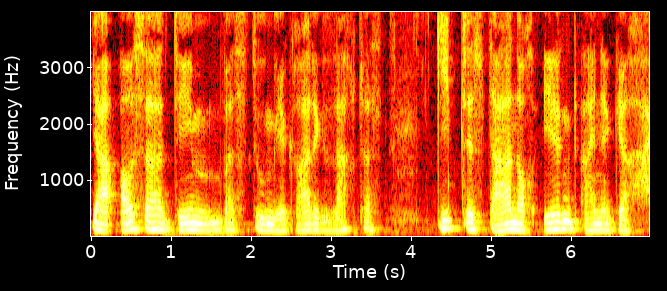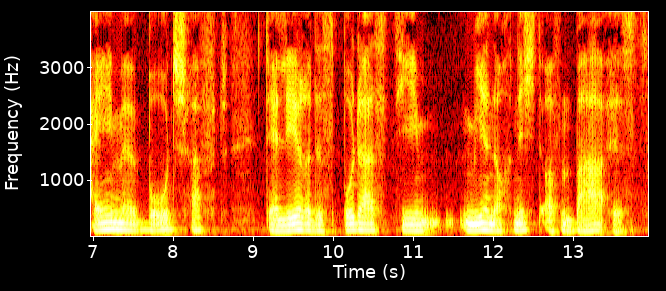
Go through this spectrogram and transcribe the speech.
ja, außer dem, was du mir gerade gesagt hast, gibt es da noch irgendeine geheime Botschaft der Lehre des Buddhas, die mir noch nicht offenbar ist?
